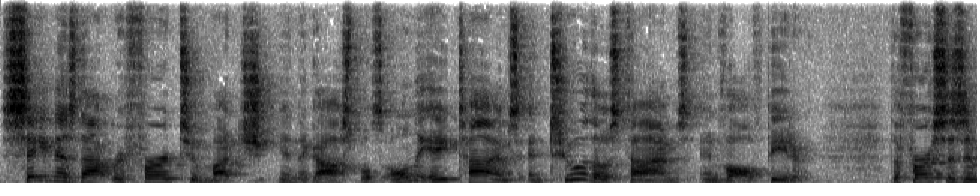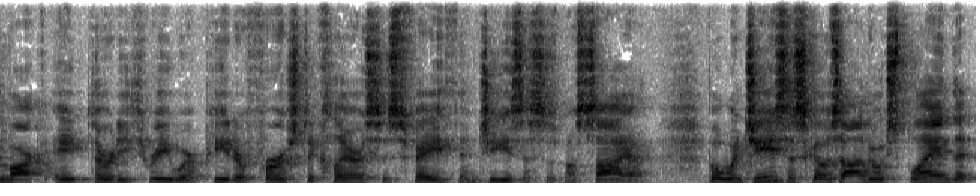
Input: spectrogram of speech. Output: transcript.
Satan is not referred to much in the Gospels, only eight times, and two of those times involve Peter. The first is in Mark 8:33 where Peter first declares his faith in Jesus as Messiah. But when Jesus goes on to explain that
